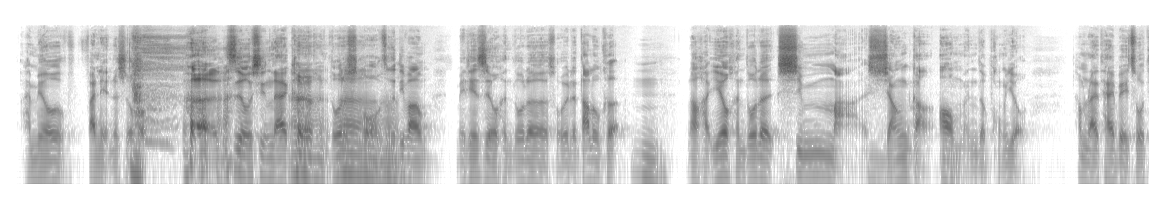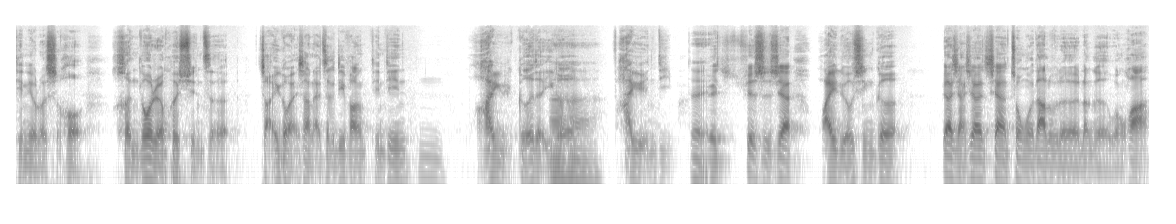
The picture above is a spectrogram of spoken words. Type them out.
还没有翻脸的时候，自由行来客人很多的时候，这个地方每天是有很多的所谓的大陆客，嗯，那也有很多的新马、香港、澳门的朋友，他们来台北做停留的时候，很多人会选择找一个晚上来这个地方听听，嗯。华语歌的一个发源地嘛，对，因为确实现在华语流行歌，不要讲现在现在中国大陆的那个文化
